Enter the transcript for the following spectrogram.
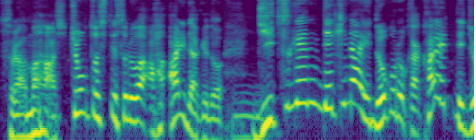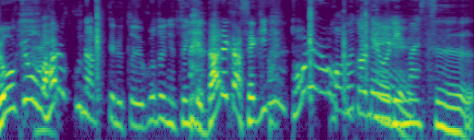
それはまあ主張としてそれはありだけど、実現できないどころか、かえって状況悪くなってるということについて、誰か責任取れよ、本当に。おります。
